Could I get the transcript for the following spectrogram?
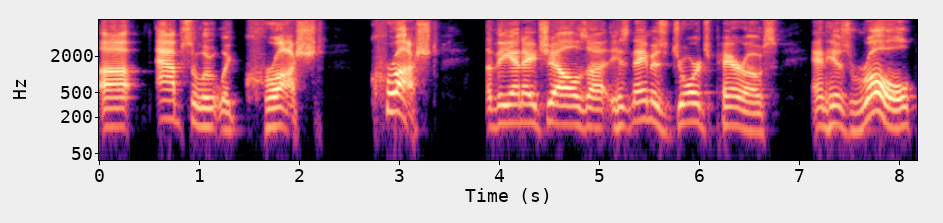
uh, absolutely crushed, crushed the NHL's. Uh, his name is George Parros, and his role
